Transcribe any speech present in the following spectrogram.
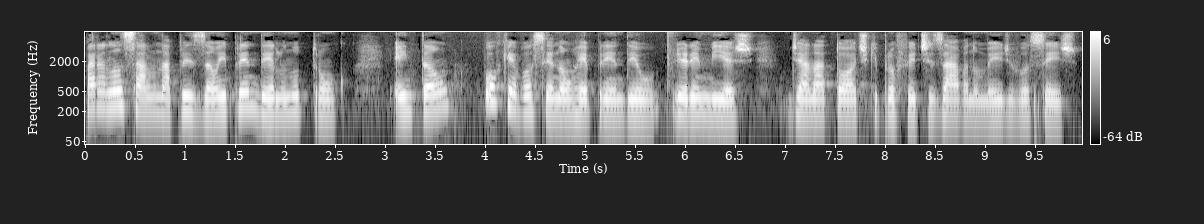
para lançá-lo na prisão e prendê-lo no tronco. Então, por que você não repreendeu Jeremias de Anatote que profetizava no meio de vocês?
